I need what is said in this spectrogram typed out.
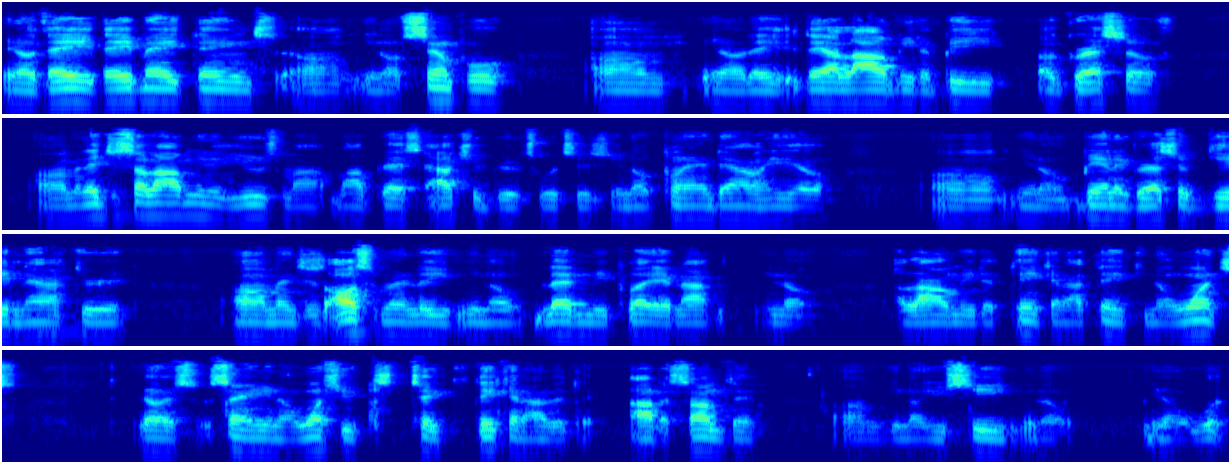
you know they they made things, um, you know, simple. Um, you know, they they allowed me to be aggressive, um, and they just allowed me to use my my best attributes, which is you know playing downhill, um, you know, being aggressive, getting after it, um, and just ultimately you know letting me play and not you know allow me to think. And I think, you know, once, you know, it's saying, you know, once you take thinking out of out of something, um, you know, you see, you know, you know what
